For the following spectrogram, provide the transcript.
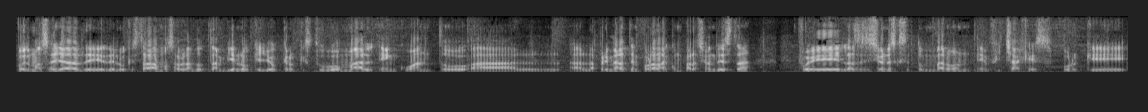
pues más allá de, lo que estábamos hablando, también lo que yo creo que estuvo mal en cuanto a la primera temporada a comparación de esta, fue las decisiones que se tomaron en fichajes, porque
